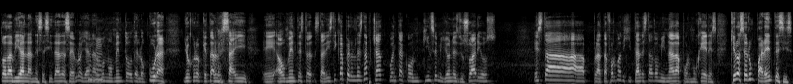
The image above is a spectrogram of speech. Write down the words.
todavía la necesidad de hacerlo, ya en algún momento de locura, yo creo que tal vez ahí eh, aumente esta estadística, pero el Snapchat cuenta con 15 millones de usuarios esta plataforma digital está dominada por mujeres. Quiero hacer un paréntesis.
